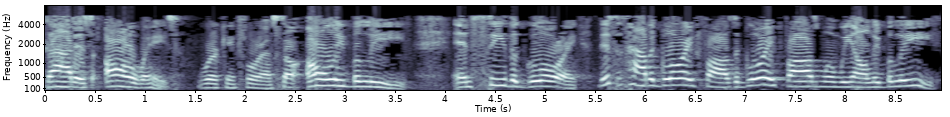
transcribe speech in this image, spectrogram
God is always working for us. So only believe and see the glory. This is how the glory falls. The glory falls when we only believe.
